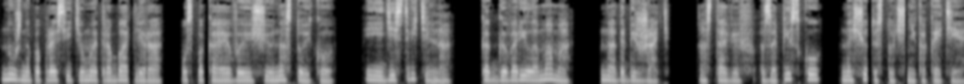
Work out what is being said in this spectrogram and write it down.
Нужно попросить у мэтра Батлера успокаивающую настойку. И действительно, как говорила мама, надо бежать, оставив записку насчет источника Кэти.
